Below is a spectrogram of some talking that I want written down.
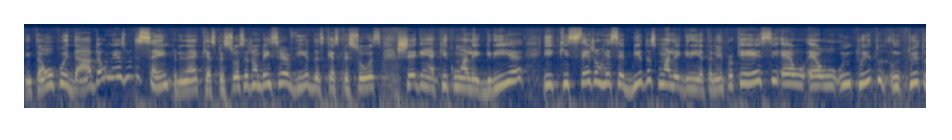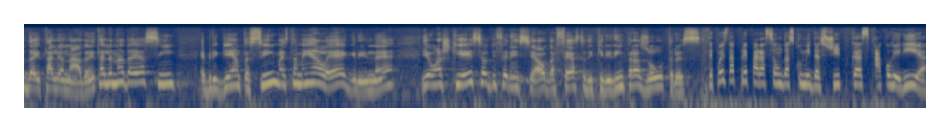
Então, o cuidado é o mesmo de sempre, né? Que as pessoas sejam bem servidas, que as pessoas cheguem aqui com alegria e que sejam recebidas com alegria também, porque esse é o, é o, o intuito, o intuito da italianada. A italianada é assim, é briguenta, sim, mas também é alegre, né? E eu acho que esse é o diferencial da festa de Quiririm para as outras. Depois da preparação das comidas típicas, a correria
